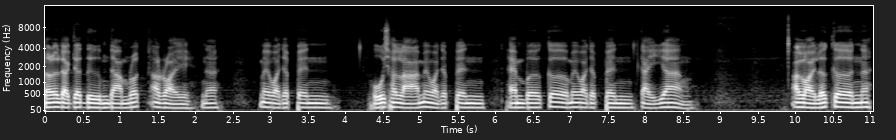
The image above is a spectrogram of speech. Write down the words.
เราอยากจะดื่มดำรสอร่อยนะไม่ว่าจะเป็นหูฉลามไม่ว่าจะเป็นแฮมเบอร์เกอร์ ไม่ว่าจะเป็นไก่ย่าง อร่อยเหลือเกินนะ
